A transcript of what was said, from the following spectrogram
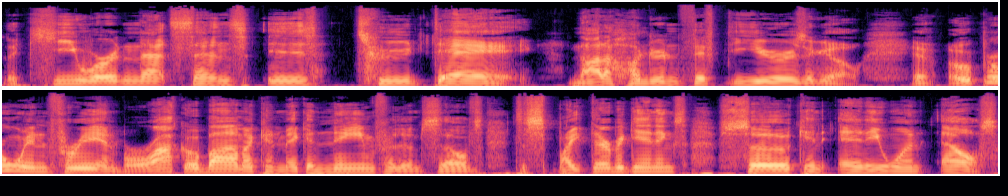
The key word in that sentence is today not 150 years ago. If Oprah Winfrey and Barack Obama can make a name for themselves despite their beginnings, so can anyone else,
